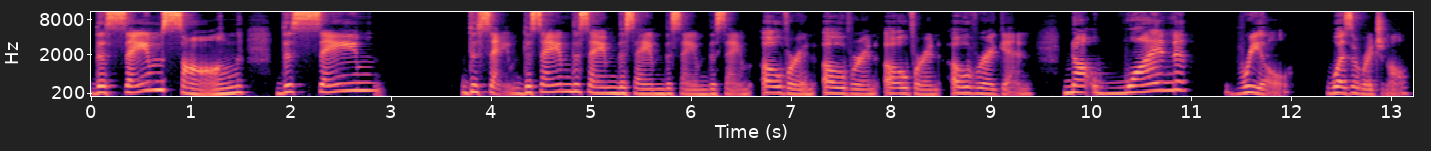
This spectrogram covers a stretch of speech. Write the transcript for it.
The same song the same the same, the same, the same, the same, the same, the same, over and over and over and over again. Not one reel was original.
